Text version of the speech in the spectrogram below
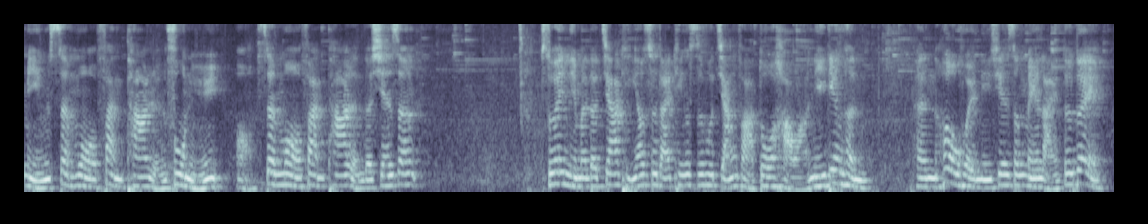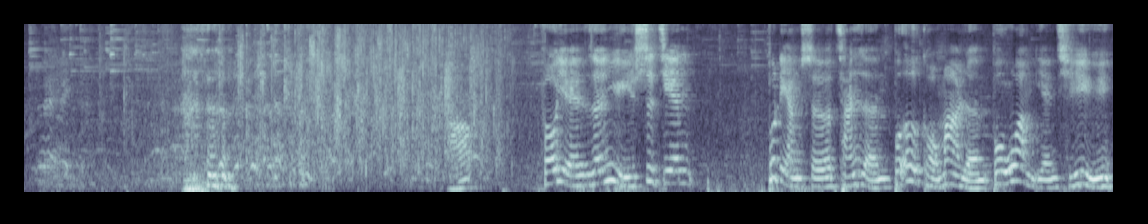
明，慎莫犯他人妇女哦，慎莫犯他人的先生。所以你们的家庭要是来听师傅讲法多好啊！你一定很很后悔你先生没来，对不对？对。好，佛言：人与世间不两舌残忍，不恶口骂人，不妄言其语。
